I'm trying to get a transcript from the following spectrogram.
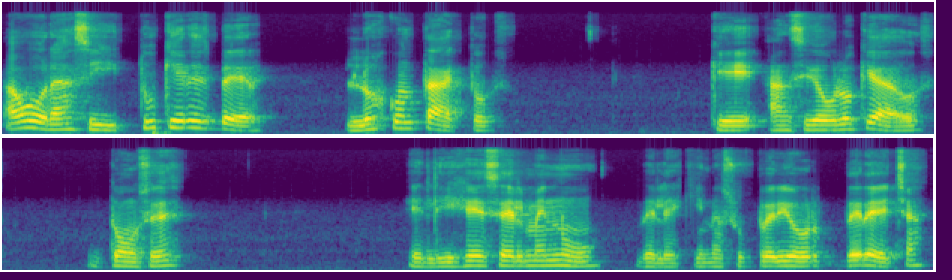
Ahora, si tú quieres ver los contactos que han sido bloqueados, entonces eliges el menú de la esquina superior derecha,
